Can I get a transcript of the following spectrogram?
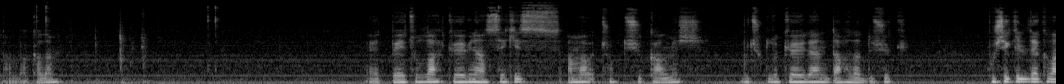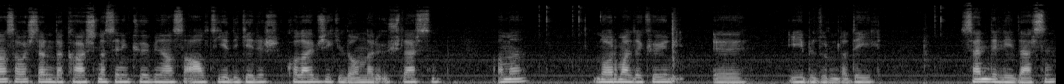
Şuradan bakalım. Evet Beytullah köy binası 8 ama çok düşük kalmış. Buçuklu köyden daha da düşük. Bu şekilde klan savaşlarında karşına senin köy binası 6-7 gelir. Kolay bir şekilde onları üçlersin. Ama normalde köyün e, iyi bir durumda değil. Sen de lidersin.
